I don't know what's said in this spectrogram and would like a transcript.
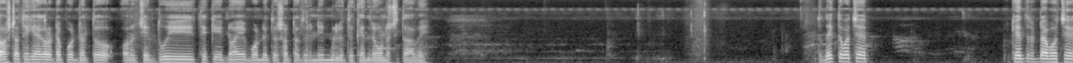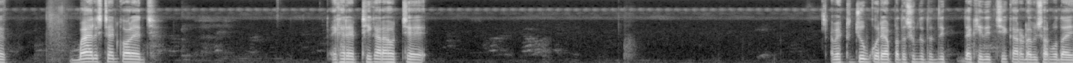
দশটা থেকে এগারোটা পর্যন্ত অনুচ্ছেদ দুই থেকে নয় বর্ণিত শর্তাধরে নিম্নলিখিত কেন্দ্রে অনুষ্ঠিত হবে। তো দেখতে পাচ্ছেন, কেন্দ্রের নাম হচ্ছে বায়ালস্টাইন কলেজ। এখানে ঠিকানা হচ্ছে আমি একটু জুম করে আপনাদের সুবিধাতে দেখিয়ে দিচ্ছি, কারণ আমি সর্বদাই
